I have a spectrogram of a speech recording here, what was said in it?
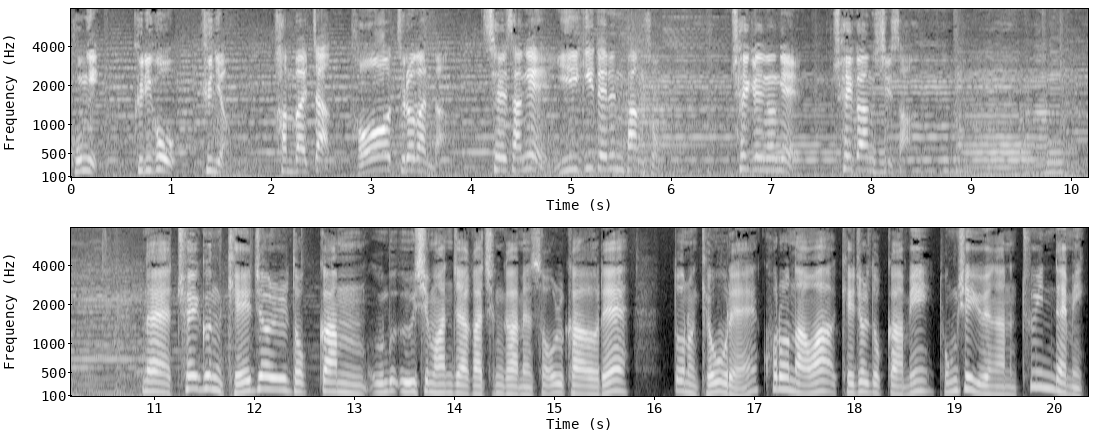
공익, 그리고 균형. 한 발짝 더 들어간다. 세상에 이익이 되는 방송. 최경영의 최강 시사. 네, 최근 계절 독감 의심 환자가 증가하면서 올 가을에 또는 겨울에 코로나와 계절 독감이 동시에 유행하는 투인데믹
